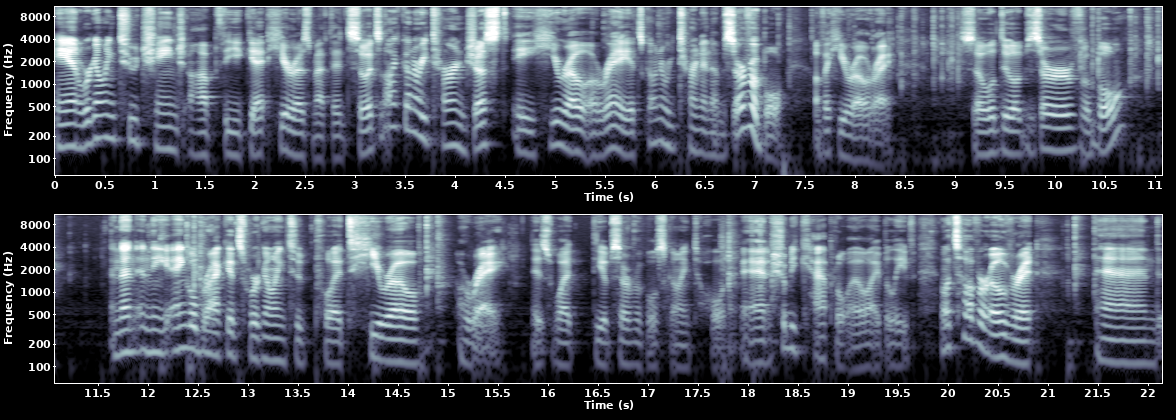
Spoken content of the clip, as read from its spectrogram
and we're going to change up the get heroes method. So it's not going to return just a hero array, it's going to return an observable of a hero array. So we'll do observable, and then in the angle brackets, we're going to put hero array is what the observable is going to hold. And it should be capital O, I believe. Let's hover over it and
